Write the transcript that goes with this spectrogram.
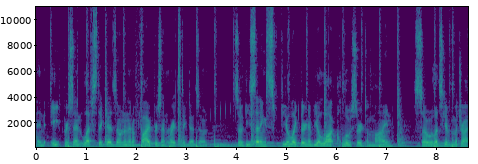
an 8% left stick dead zone and then a 5% right stick dead zone. So these settings feel like they're going to be a lot closer to mine, so let's give them a try.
